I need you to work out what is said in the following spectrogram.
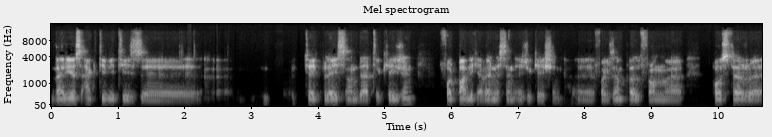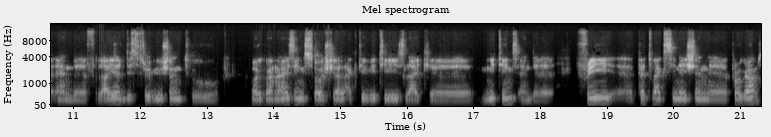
various activities uh, take place on that occasion for public awareness and education. Uh, for example, from uh, poster uh, and uh, flyer distribution to organizing social activities like uh, meetings and free pet vaccination programs,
